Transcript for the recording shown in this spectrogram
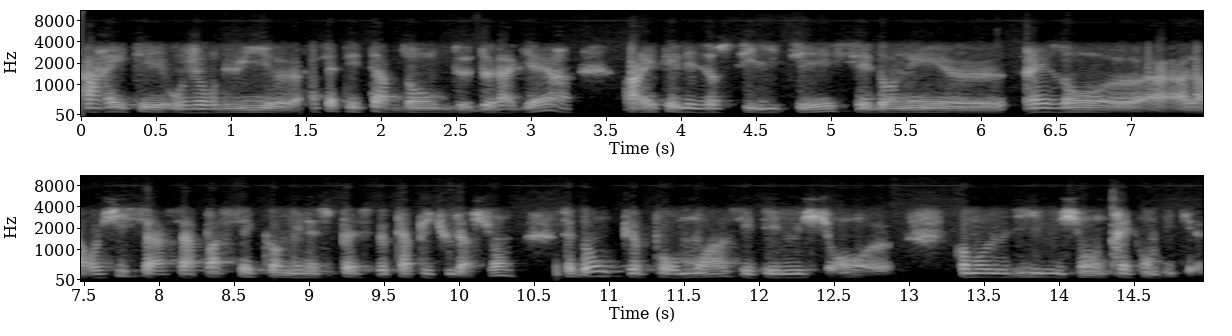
arrêter aujourd'hui, euh, à cette étape donc de, la guerre, arrêter les hostilités, c'est donner euh, raison euh, à, la Russie, ça, ça passait comme une espèce de capitulation. C'est donc, pour moi, c'était une mission, comme on le dit, une mission très compliquée.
